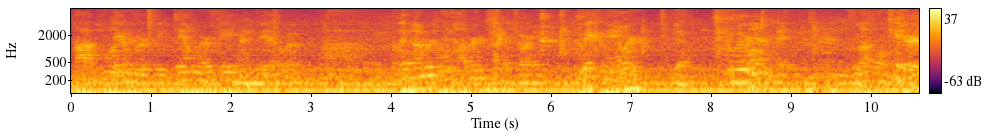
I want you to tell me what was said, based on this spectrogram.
Bob Horner, Dale Murphy. Dale Murphy, Yeah. Well, uh, Glenn Hubbard. Glenn Hubbard, Michael Jordan. Rick Mahler, Yeah. I remember Walter Payton. love Walter, Jerry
